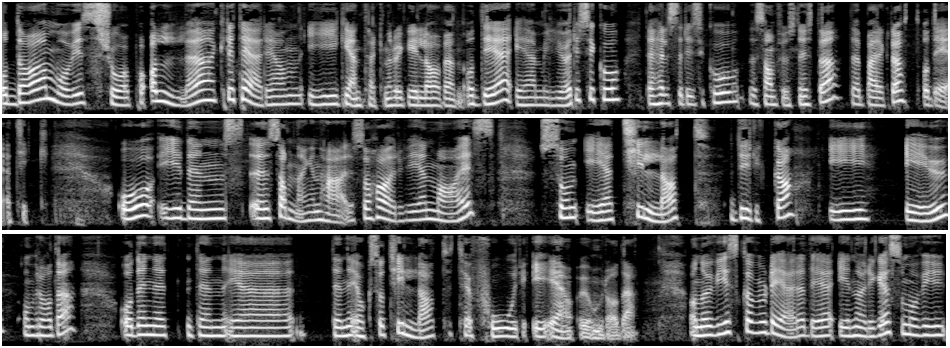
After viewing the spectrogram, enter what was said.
Og da må vi se på alle kriteriene i genteknologiloven. Og det er miljørisiko, det er helserisiko, det er samfunnsnytte, det er bærekraft, og det er etikk. Og i den eh, sammenhengen her så har vi en mais som er tillatt dyrka i EU-området, og den er, den er, den er også tillatt til fôr i EU-området. Og når vi skal vurdere det i Norge, så må vi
